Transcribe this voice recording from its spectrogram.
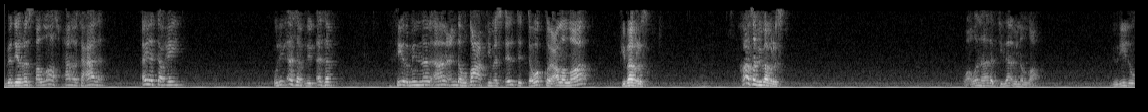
بيده الرزق الله سبحانه وتعالى. أين التوحيد؟ وللأسف للأسف كثير منا الآن عنده ضعف في مسألة التوكل على الله في باب الرزق. خاصة في باب الرزق. وأظن هذا ابتلاء من الله. يريد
